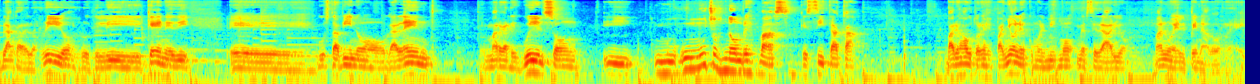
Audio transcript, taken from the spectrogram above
Blanca de los Ríos, Ruth Lee Kennedy, eh, Gustavino Galent, Margaret Wilson y muchos nombres más que cita acá varios autores españoles como el mismo mercedario Manuel Penado Rey.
